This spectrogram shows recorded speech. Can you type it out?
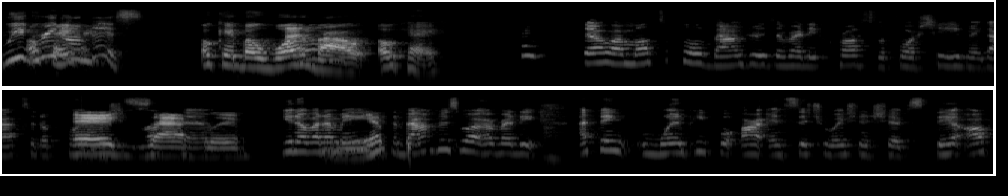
we agreed Okay. on this Okay, but what I don't- about okay? There were multiple boundaries already crossed before she even got to the point. where she loved him. Exactly. You know what I mean? Yep. The boundaries were already. I think when people are in situationships, there are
